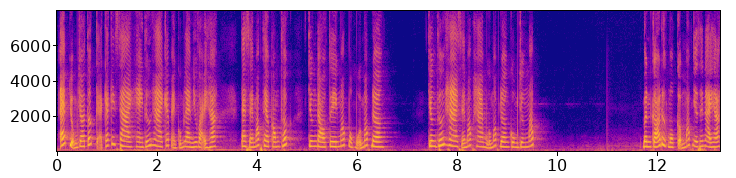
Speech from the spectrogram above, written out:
Áp dụng cho tất cả các cái size, hàng thứ hai các bạn cũng làm như vậy ha. Ta sẽ móc theo công thức, chân đầu tiên móc một mũi móc đơn. Chân thứ hai sẽ móc hai mũi móc đơn cùng chân móc. Mình có được một cụm móc như thế này ha.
